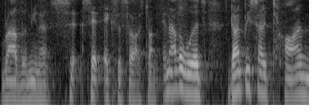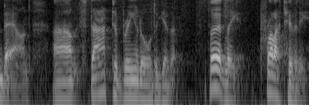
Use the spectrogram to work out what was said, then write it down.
rather than you know set exercise time. In other words, don't be so time bound. Um, start to bring it all together. Thirdly, productivity.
